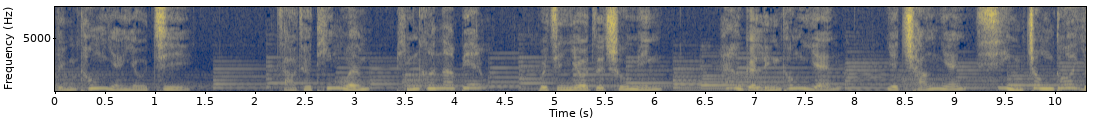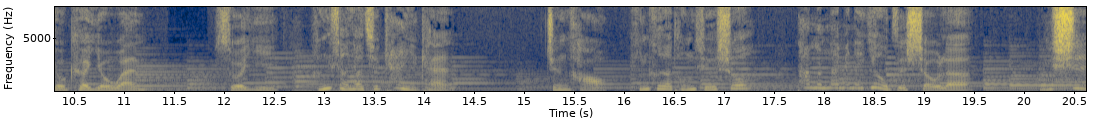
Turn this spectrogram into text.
灵通岩游记》，早就听闻平和那边不仅柚子出名，还有个灵通岩，也常年吸引众多游客游玩，所以很想要去看一看。正好平和的同学说他们那边的柚子熟了，于是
